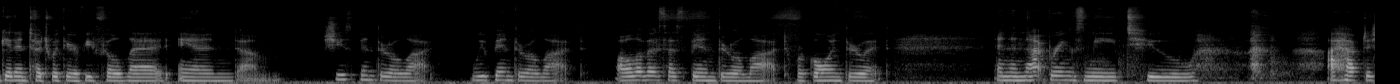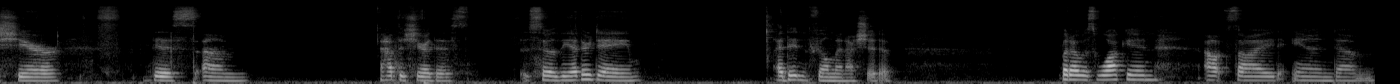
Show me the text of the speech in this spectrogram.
get in touch with her if you feel led. And um, she's been through a lot. We've been through a lot. All of us has been through a lot. We're going through it. And then that brings me to I have to share this um, I have to share this. So the other day I didn't film it, I should have. But I was walking outside and um,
